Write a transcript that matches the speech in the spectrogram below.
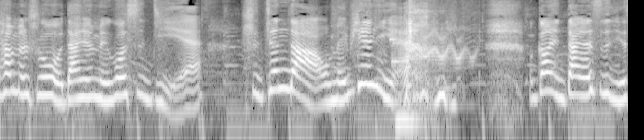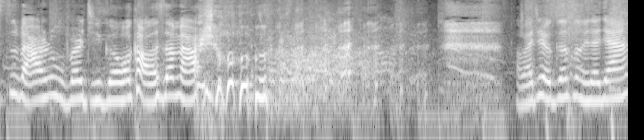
他们说我大学没过四级，是真的，我没骗你。我告诉你，大学四级四百二十五分及格，我考了三百二十五。好吧，这首歌送给大家。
